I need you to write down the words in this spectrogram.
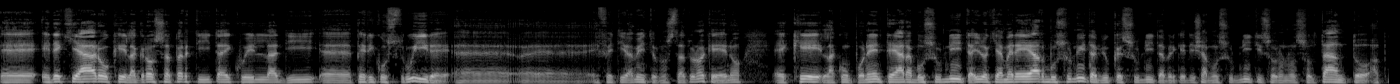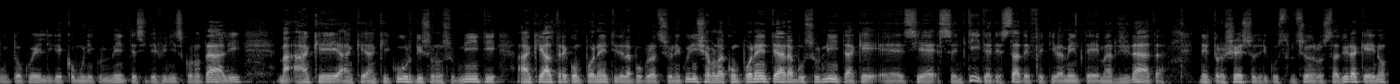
eh, ed è chiaro che la grossa partita è quella di, eh, per ricostruire eh, effettivamente uno Stato iracheno è che la componente arabo-sunnita, io lo chiamerei arabo-sunnita più che sunnita perché diciamo sunniti sono non soltanto appunto quelli che comunemente si definiscono tali, ma anche, anche, anche i curdi sono sunniti, anche altre componenti della popolazione. Quindi diciamo la componente arabo-sunnita che eh, si è sentita ed è stata effettivamente emarginata nel processo di ricostruzione dello Stato iracheno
